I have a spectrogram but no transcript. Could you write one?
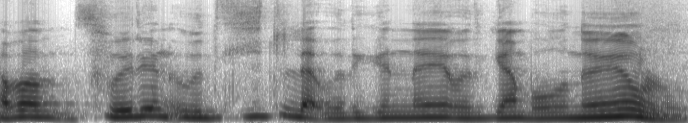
അപ്പം സൂര്യൻ ഉദിച്ചിട്ടില്ല. ഉദിക്കുന്നേ ഉദിക്കാൻ പോകുന്നേ ഉള്ളൂ.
